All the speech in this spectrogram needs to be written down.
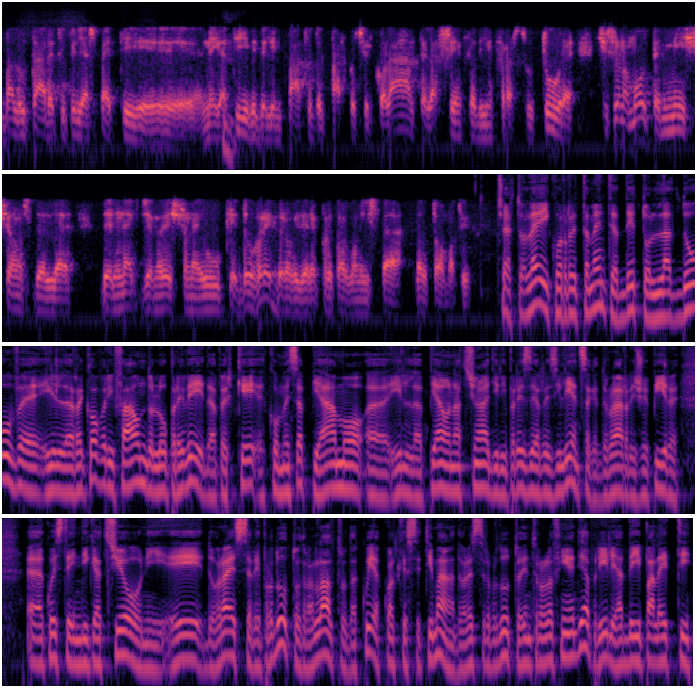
valutare tutti gli aspetti negativi mm. dell'impatto del parco circolante, l'assenza di infrastrutture. Ci sono molte missions del, del Next Generation EU che dovrebbero vedere protagonista l'automotive. Certo, lei correttamente ha detto laddove il Recovery Fund lo preveda perché come sappiamo eh, il Piano Nazionale di Ripresa e Resilienza che dovrà recepire eh, queste indicazioni e dovrà essere prodotto, tra l'altro da qui a qualche settimana, dovrà essere prodotto entro la fine di aprile, ha dei paletti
